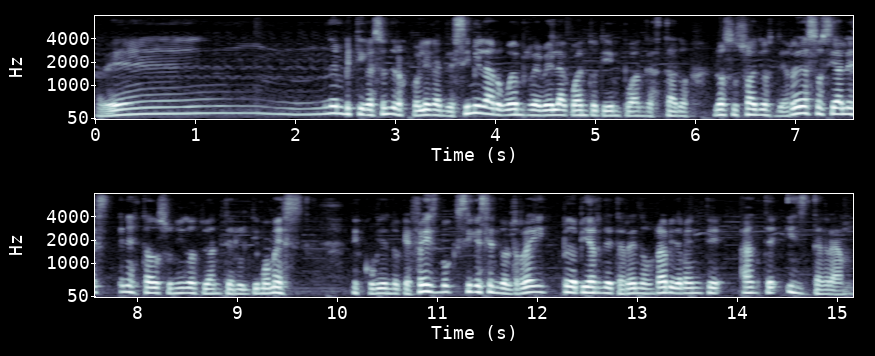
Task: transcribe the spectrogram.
A ver. Una investigación de los colegas de SimilarWeb revela cuánto tiempo han gastado los usuarios de redes sociales en Estados Unidos durante el último mes, descubriendo que Facebook sigue siendo el rey, pero pierde terreno rápidamente ante Instagram.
